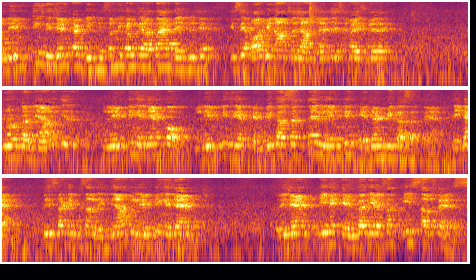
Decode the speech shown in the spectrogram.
लिमिटिंग रिजेंट का डिफिनेशन निकल के आता है देख लीजिए इसे और भी नाम से जानते हैं जैसे मैं इसमें नोट कर हूँ कि लिमिटिंग एजेंट को लिमिटिंग रिएक्टेंट भी कर सकते हैं लिमिटिंग एजेंट भी कर सकते हैं, ठीक है? तो इसका डिफिनेशन लिख दिया हूँ कि limiting agent reagent in a chemical reaction is substance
